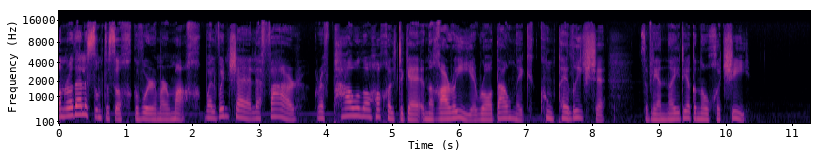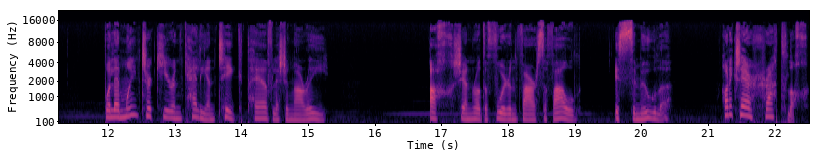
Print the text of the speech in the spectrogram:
An rud eile suntasach go bhfuair mar mach, well bhain sé le fearr Paul ó hochailte ina garaí i rá danig chun telíise sa bblion néide go nóchad si. Bu le er muinter cían Kelly an tig taobh leis an garí. Ach sé an rud a fuair an fear sa fáil, is simúla. Honnig sé ar chratlach,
